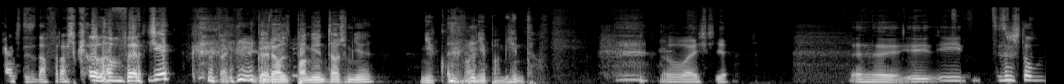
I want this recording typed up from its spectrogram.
Każdy zna fraszkę o Lambercie. Tak. Geralt, pamiętasz mnie? Nie, kurwa, nie pamiętam. No właśnie. E, I, I zresztą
